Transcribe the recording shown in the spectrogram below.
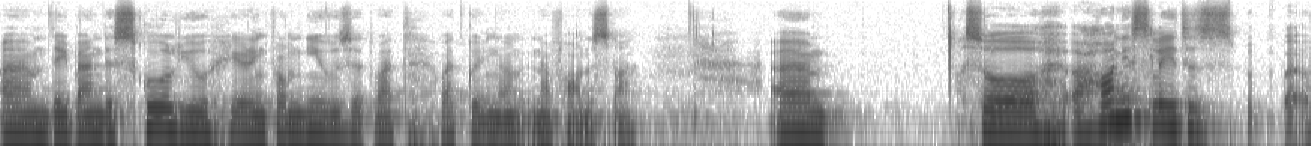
Um, they banned the school. You hearing from news at what what going on in Afghanistan. Um, so uh, honestly, it is uh,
